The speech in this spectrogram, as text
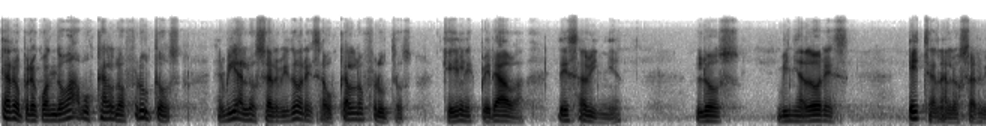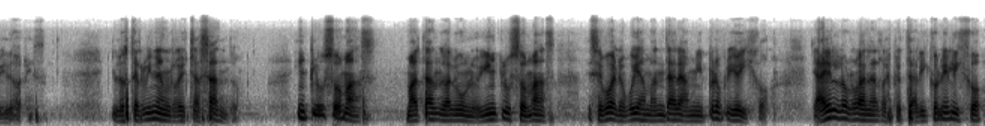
Claro, pero cuando va a buscar los frutos, envía a los servidores a buscar los frutos que él esperaba de esa viña, los viñadores echan a los servidores los terminan rechazando, incluso más, matando a alguno, incluso más. Dice, bueno, voy a mandar a mi propio hijo, a él lo van a respetar, y con el hijo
